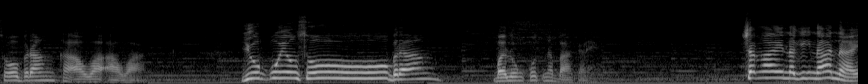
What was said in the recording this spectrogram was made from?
sobrang kaawa-awa. Yun po yung sobrang malungkot na bagay. Siya nga ay naging nanay,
